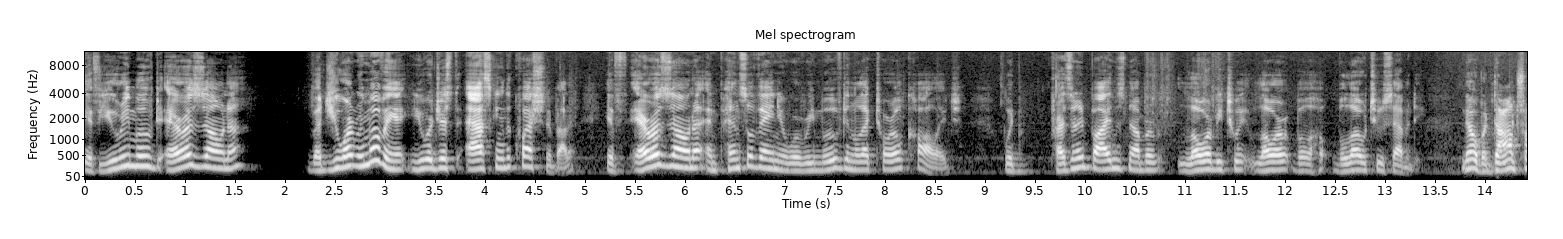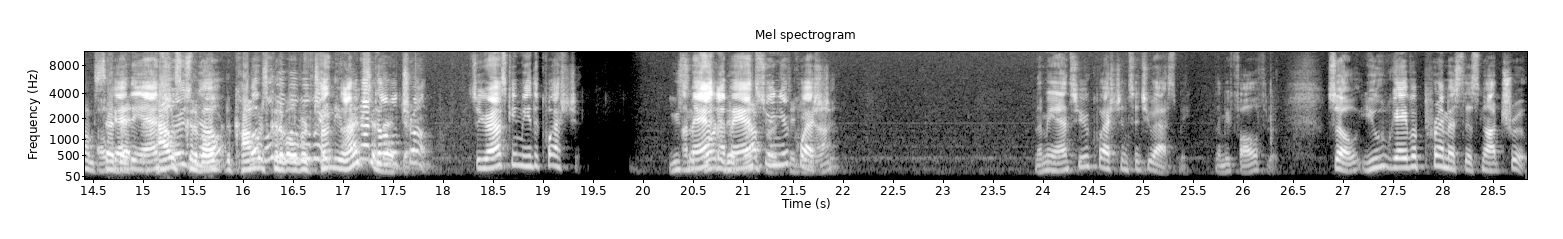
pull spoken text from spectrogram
If you removed Arizona, but you weren't removing it, you were just asking the question about it. If Arizona and Pennsylvania were removed in the electoral college, would President Biden's number lower between, lower belo- below two seventy? No, but Donald Trump said Okay, that the House could have, no. o- the Congress Wait, could have wait, wait, wait, overturned the wait. election I'm not Donald that day. Trump. So you're asking me the question. You I'm, a- I'm answering efforts, your question. Let me answer your question since you asked me. Let me follow through. So you gave a premise that's not true.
